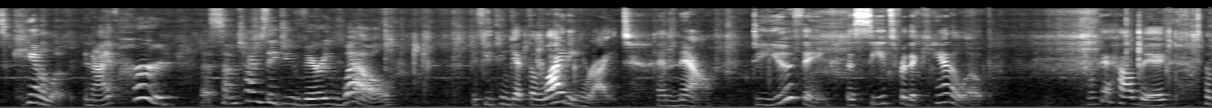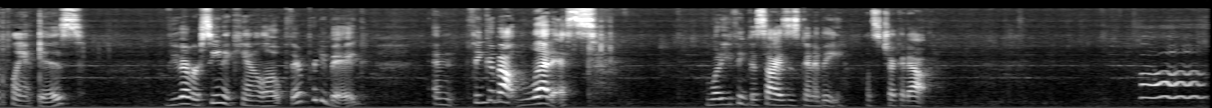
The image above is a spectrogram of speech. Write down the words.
It's cantaloupe, and I've heard that sometimes they do very well if you can get the lighting right. And now, do you think the seeds for the cantaloupe, look at how big the plant is. If you've ever seen a cantaloupe, they're pretty big. And think about lettuce. What do you think the size is gonna be? Let's check it out. Ah.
